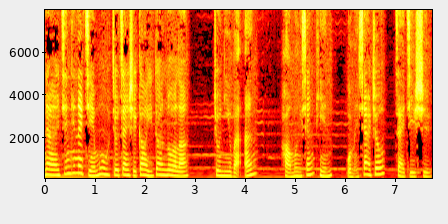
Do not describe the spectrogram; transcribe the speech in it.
那今天的节目就暂时告一段落了，祝你晚安。好梦香甜。我们下周再继续。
